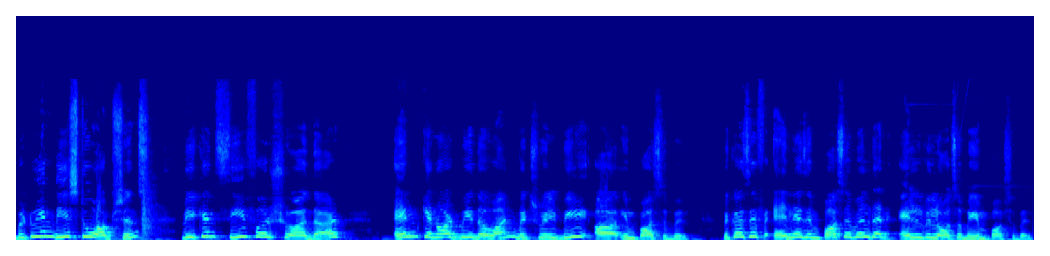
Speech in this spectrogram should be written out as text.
between these two options we can see for sure that n cannot be the one which will be uh, impossible. Because if n is impossible then l will also be impossible.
